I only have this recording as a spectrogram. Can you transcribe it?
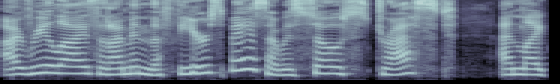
I realized that I'm in the fear space. I was so stressed and like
